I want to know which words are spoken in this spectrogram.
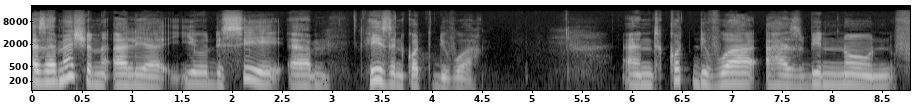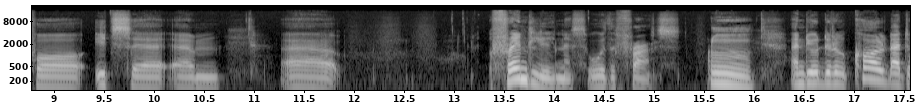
As I mentioned earlier, you would see um, he's in Cote d'Ivoire. And Cote d'Ivoire has been known for its uh, um, uh, friendliness with France. Mm. And you'd recall that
